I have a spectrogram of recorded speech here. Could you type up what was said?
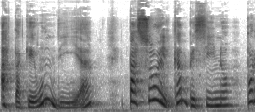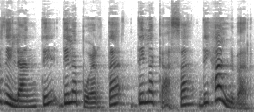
hasta que un día pasó el campesino por delante de la puerta de la casa de Halvar.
